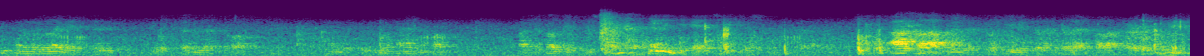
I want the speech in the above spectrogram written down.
hiszen a legegyszerűbb jogterület a dohányban, már csak azért is, mert mindig egységes. Általában ezek a kivételekkel lehet találkozni.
